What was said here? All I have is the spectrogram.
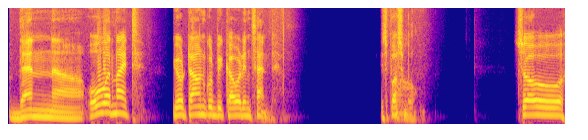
then uh, overnight your town could be covered in sand. It's possible. So,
